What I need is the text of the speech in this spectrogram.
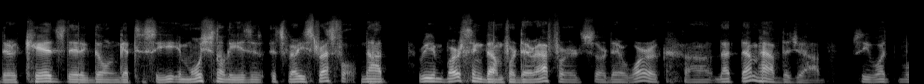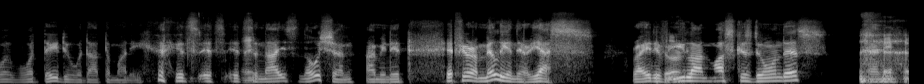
Their kids they don't get to see. Emotionally, it's, it's very stressful. Not reimbursing them for their efforts or their work. Uh, let them have the job. See what, what what they do without the money. it's it's it's right. a nice notion. I mean, it. If you're a millionaire, yes, right. If sure. Elon Musk is doing this, and he,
